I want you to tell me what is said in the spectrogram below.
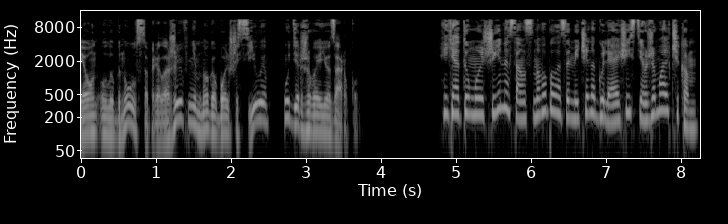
и он улыбнулся, приложив немного больше силы, удерживая ее за руку. «Я думаю, Шина-сан снова была замечена гуляющей с тем же мальчиком».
